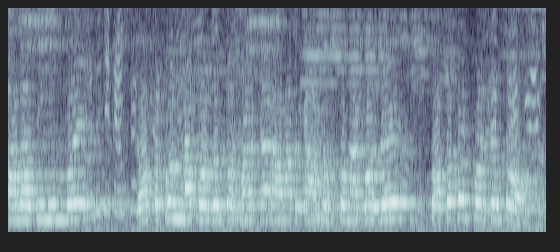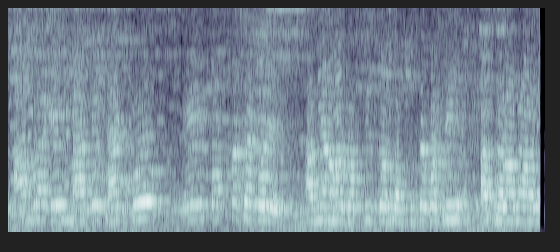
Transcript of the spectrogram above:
অনতি নিম্নয়ে যতক্ষণ না পর্যন্ত সরকার আমাদেরকে আশ্বস্ত না করবে ততক্ষণ পর্যন্ত আমরা এই মাঠে থাকব, এই প্রত্যাশা করে আমি আমার বক্তৃত্ব সংক্ষিপ্ত করছি। আসসালামু আলাইকুম।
